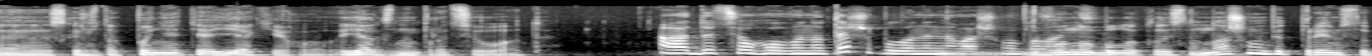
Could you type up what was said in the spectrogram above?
е, скажімо так, поняття, як його, як з ним працювати. А до цього воно теж було не на вашому балансі? Воно було колись на нашому підприємстві,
